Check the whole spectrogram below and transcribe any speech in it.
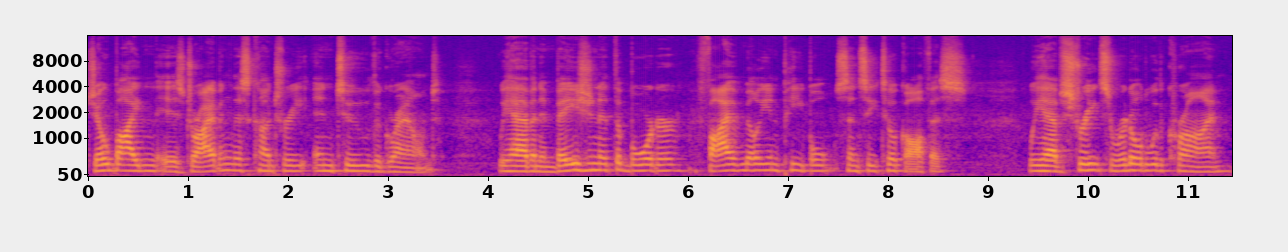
Joe Biden is driving this country into the ground. We have an invasion at the border, 5 million people since he took office. We have streets riddled with crime.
